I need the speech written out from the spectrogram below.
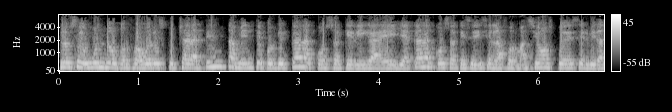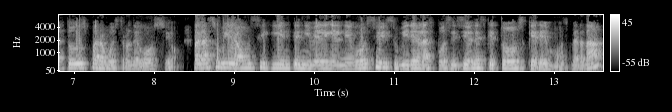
Lo segundo, por favor, escuchar atentamente porque cada cosa que diga ella, cada cosa que se dice en la formación os puede servir a todos para vuestro negocio, para subir a un siguiente nivel en el negocio y subir en las posiciones que todos queremos, ¿verdad?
